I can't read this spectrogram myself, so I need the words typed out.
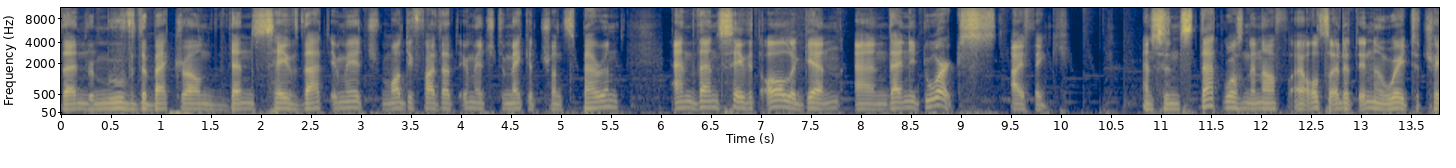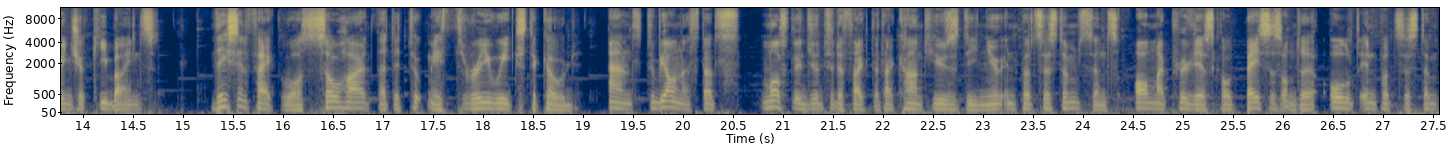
then remove the background, then save that image, modify that image to make it transparent, and then save it all again, and then it works, I think. And since that wasn't enough, I also added in a way to change your keybinds. This in fact was so hard that it took me 3 weeks to code. And to be honest, that's mostly due to the fact that I can't use the new input system since all my previous code bases on the old input system,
